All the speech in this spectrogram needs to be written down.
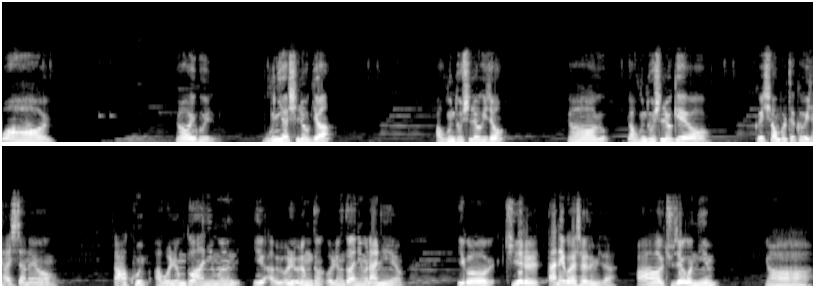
와, 야 이거 운이야 실력이야? 아 운도 실력이죠? 야, 야 운도 실력이에요. 그 시험 볼 때 그거 아시잖아요. 아, 고임, 아, 원령도 아니면, 이, 아, 원령도, 원령도 아니면 아니에요. 이거 기회를 따내고 하셔야 됩니다. 아, 주재건님. 야.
